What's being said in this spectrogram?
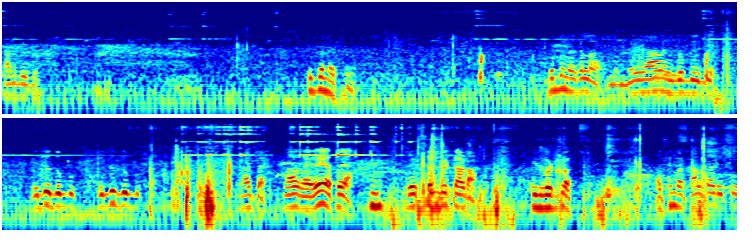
ಕಾಣ್ಬೇಕು ಇದನ್ನ ದುಬ್ಬು ನಗಲ್ಲ ಯಾರ ದುಬ್ಬು ಇದು ಇದು ದುಬ್ಬು ಇದು ದುಬ್ಬು ಆಟ ಕಾರ ಏ ಅಪ್ಪಯ್ಯ ಏ ಸೆಲ್ ಬಿಟ್ಟಾಡ ಇದು ಬಡ್ಕೋ ಹಸಿಮ ಕಾಲ್ತಾಡಿತ್ತು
